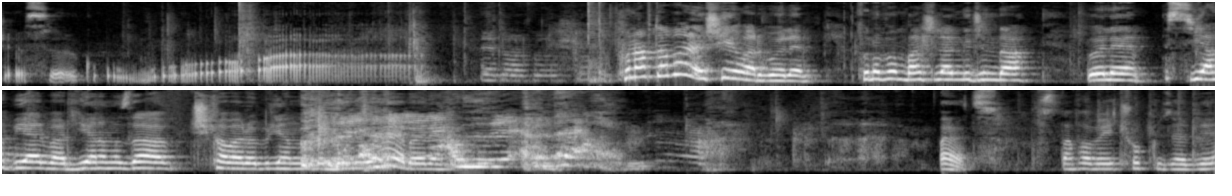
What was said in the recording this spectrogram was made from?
CSGO. Evet. FNAF'ta var ya şey var böyle. FNAF'ın başlangıcında böyle siyah bir yer var. Yanımızda çıka var öbür yanımızda böyle ya böyle. Evet. Mustafa Bey çok güzel bir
